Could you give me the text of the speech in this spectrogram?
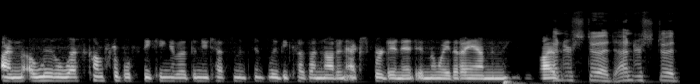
I'm a little less comfortable speaking about the New Testament simply because I'm not an expert in it in the way that I am in the Hebrew Bible. Understood, understood.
